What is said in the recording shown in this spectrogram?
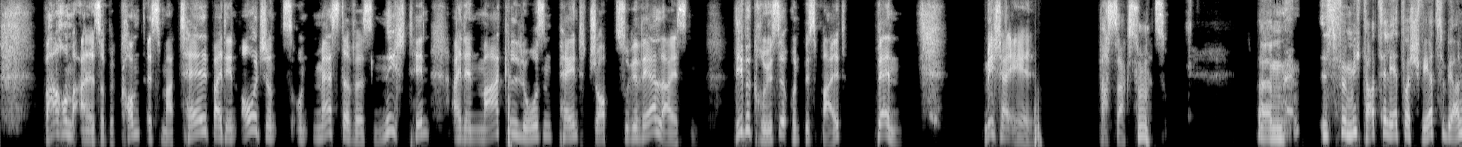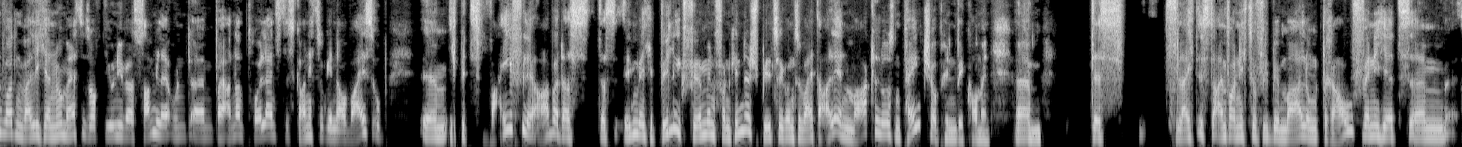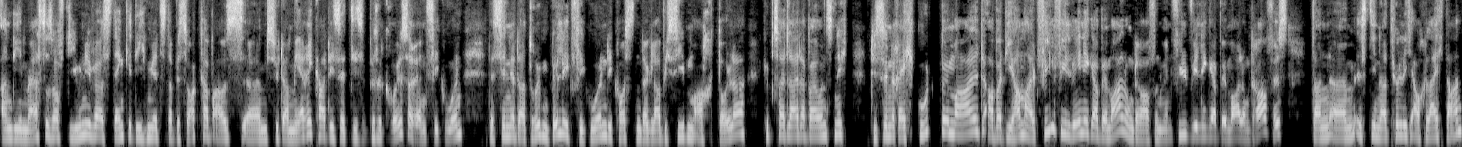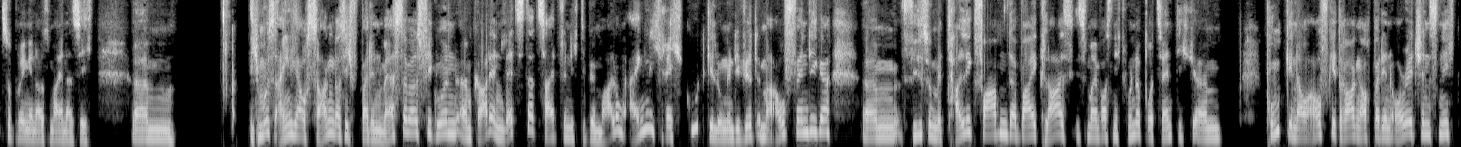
Warum also bekommt es Mattel bei den Origins und Masterverse nicht hin, einen makellosen Paintjob zu gewährleisten? Liebe Grüße und bis bald, Ben. Michael, was sagst du hm. dazu? Ähm, ist für mich tatsächlich etwas schwer zu beantworten, weil ich ja nur meistens auf die Universe sammle und ähm, bei anderen Toylines das gar nicht so genau weiß, ob ähm, ich bezweifle aber, dass, dass irgendwelche Billigfirmen von Kinderspielzeug und so weiter alle einen makellosen Paintjob hinbekommen. Ähm, das vielleicht ist da einfach nicht so viel Bemalung drauf. Wenn ich jetzt ähm, an die Masters of the Universe denke, die ich mir jetzt da besorgt habe aus ähm, Südamerika, diese, diese bisschen größeren Figuren, das sind ja da drüben Billigfiguren, die kosten da glaube ich sieben, acht Dollar, gibt's halt leider bei uns nicht. Die sind recht gut bemalt, aber die haben halt viel, viel weniger Bemalung drauf. Und wenn viel weniger Bemalung drauf ist, dann ähm, ist die natürlich auch leichter anzubringen aus meiner Sicht. Ähm, ich muss eigentlich auch sagen, dass ich bei den Masterverse-Figuren, ähm, gerade in letzter Zeit, finde ich die Bemalung eigentlich recht gut gelungen. Die wird immer aufwendiger, ähm, viel so Metallic-Farben dabei. Klar, es ist mal was nicht hundertprozentig ähm, punktgenau aufgetragen, auch bei den Origins nicht.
